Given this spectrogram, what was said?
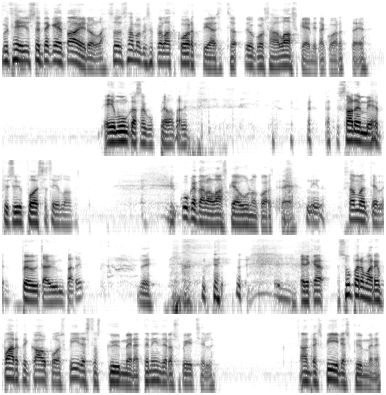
Mutta hei, jos se tekee taidolla, se on sama kuin sä pelaat korttia ja sitten joku saa laskea niitä kortteja. Ei mun kanssa kun pelata, niin sademiehet pysyy poissa silloin. Kuka täällä laskee unokortteja? niin, saman tien pöytä ympäri. niin. Eli Super Mario Party kaupoissa 15.10. Nintendo Switchille. Anteeksi, 50.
